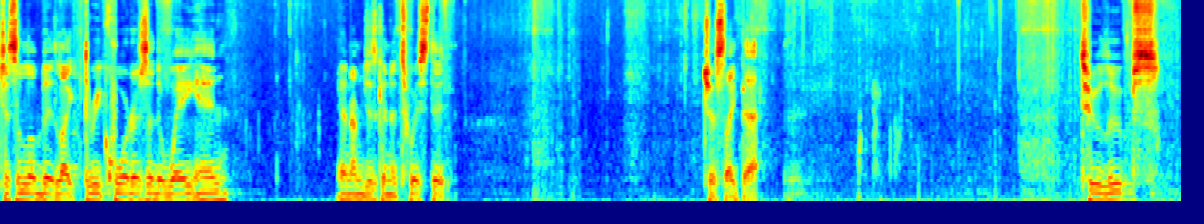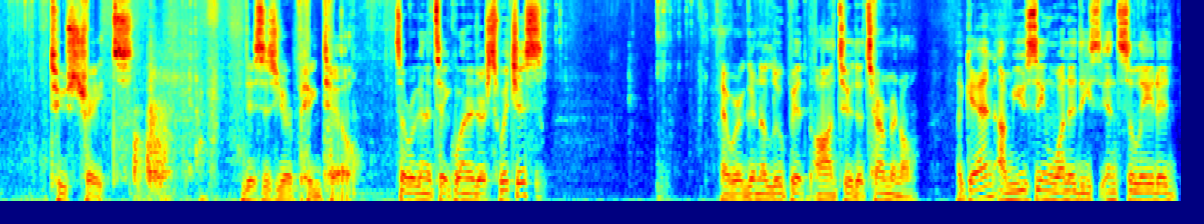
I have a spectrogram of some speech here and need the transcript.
just a little bit like three quarters of the way in. And I'm just gonna twist it just like that. Two loops, two straights. This is your pigtail. So we're gonna take one of their switches and we're going to loop it onto the terminal. Again, I'm using one of these insulated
